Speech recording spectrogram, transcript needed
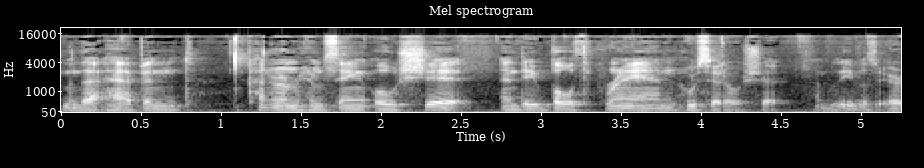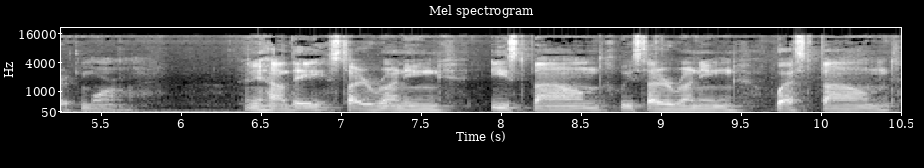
When that happened, I kind of remember him saying, oh shit, and they both ran. Who said, oh shit? I believe it was Eric Morrow. Anyhow, they started running eastbound. We started running westbound.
